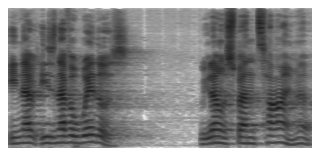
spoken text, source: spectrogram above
he he's never with us. We don't spend time.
